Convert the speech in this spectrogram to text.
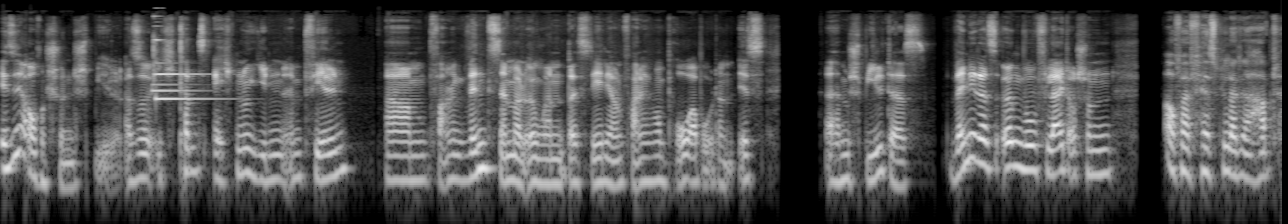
Ist ja auch ein schönes Spiel. Also ich kann es echt nur jedem empfehlen. Ähm, vor allem, wenn es dann mal irgendwann bei Stadia und vor allem vom Pro-Abo dann ist, ähm, spielt das. Wenn ihr das irgendwo vielleicht auch schon auf der Festplatte habt,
